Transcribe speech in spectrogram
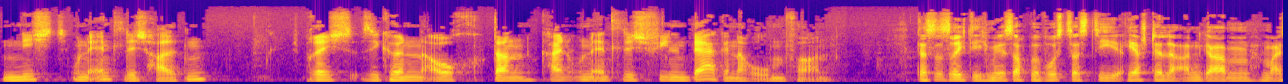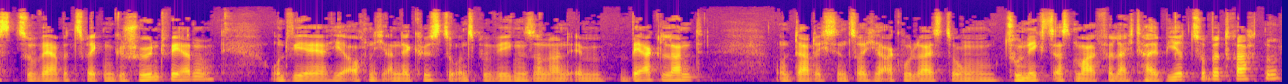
nicht unendlich halten. Sprich, Sie können auch dann keine unendlich vielen Berge nach oben fahren. Das ist richtig. Mir ist auch bewusst, dass die Herstellerangaben meist zu Werbezwecken geschönt werden und wir hier auch nicht an der Küste uns bewegen, sondern im Bergland. Und dadurch sind solche Akkuleistungen zunächst erstmal vielleicht halbiert zu betrachten.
